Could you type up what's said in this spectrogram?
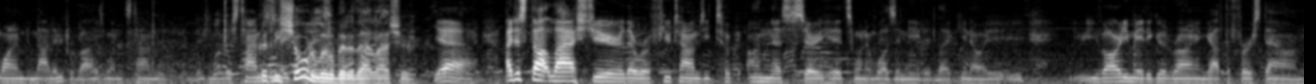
want him to not improvise when it's time to. There's, there's times Because he showed a little bit of that last year. Yeah, I just thought last year there were a few times he took unnecessary hits when it wasn't needed. Like you know, you've already made a good run and got the first down,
